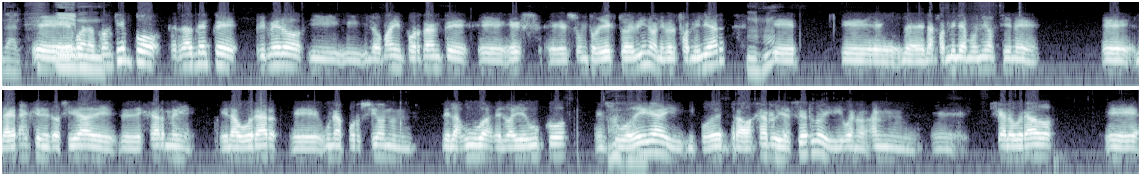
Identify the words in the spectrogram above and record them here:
dale. Eh, Em, bueno, con tiempo, realmente, primero y, y lo más importante eh, es, es un proyecto de vino a nivel familiar, que, que la, la familia Muñoz tiene eh, la gran generosidad de, de dejarme elaborar eh, una porción de las uvas del Valle Uco en su bodega y, y poder trabajarlo y hacerlo. Y bueno, han, eh, se ha logrado eh,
